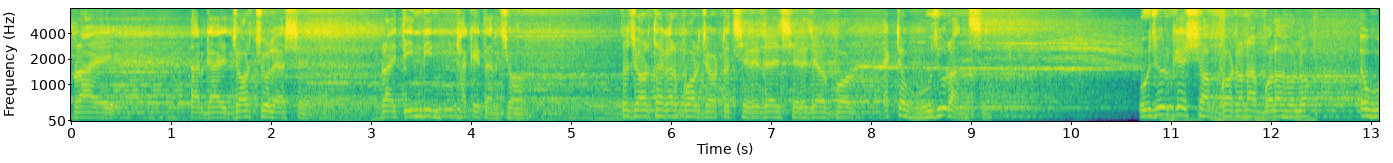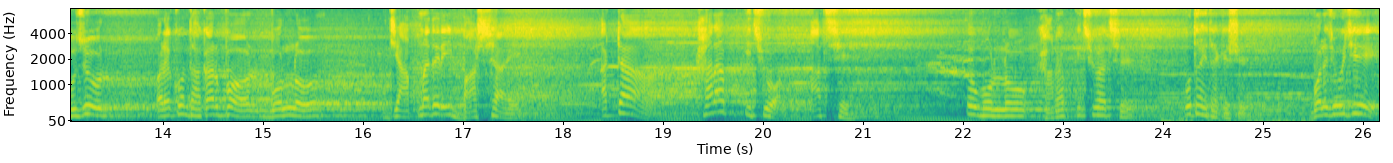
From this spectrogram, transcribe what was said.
প্রায় তার গায়ে জ্বর চলে আসে। প্রায় তিন দিন থাকে তার জ্বর। তো জ্বর থাকার পর জ্বরটা ছেড়ে যায়, ছেড়ে যাওয়ার পর একটা হুজুর আনছে। হুজুরকে সব ঘটনা বলা হলো। তো হুজুর অনেকক্ষণ থাকার পর বলল যে, আপনাদের এই বাসায় একটা খারাপ কিছু আছে। তো বলল, খারাপ কিছু আছে? কোথায় থাকে সে? বলে যে, ওই যে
